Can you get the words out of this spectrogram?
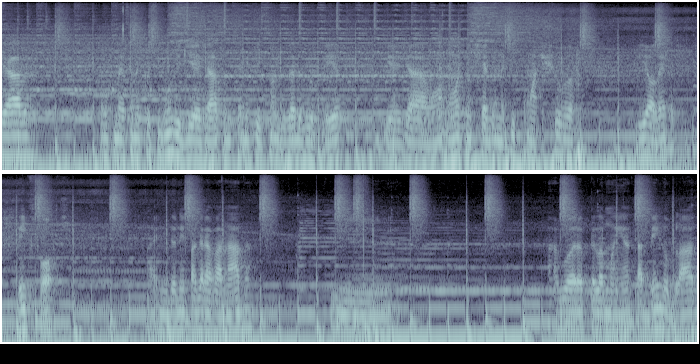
Rapaziada, estamos começando aqui o segundo dia já, estamos saindo aqui de São José do Rio Preto. Dia já ontem chegando aqui com uma chuva violenta, bem forte. Aí não deu nem para gravar nada. E agora pela manhã tá bem nublado.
